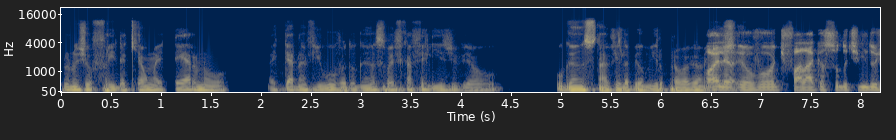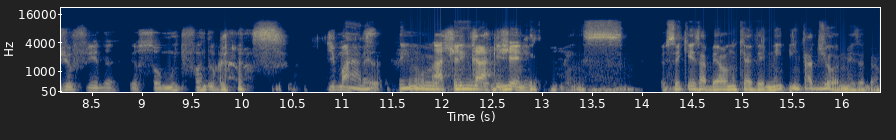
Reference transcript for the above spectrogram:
Bruno Gilfrida, que é um eterno, uma eterna viúva do Ganso, vai ficar feliz de ver o, o Ganso na Vila Belmiro, provavelmente. Olha, eu vou te falar que eu sou do time do Gilfrida. Eu sou muito fã do Ganso. Demais. Cara, eu tenho, eu Acho ele craque, gênio. Eu sei que a Isabel não quer ver nem pintado de ouro, né, Isabel?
